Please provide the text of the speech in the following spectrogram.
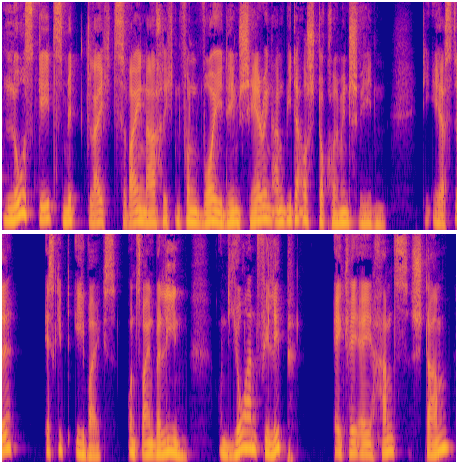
Los geht's mit gleich zwei Nachrichten von Voi, dem Sharing-Anbieter aus Stockholm in Schweden. Die erste, es gibt E-Bikes, und zwar in Berlin. Und Johann Philipp, aka Hans Stamm,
